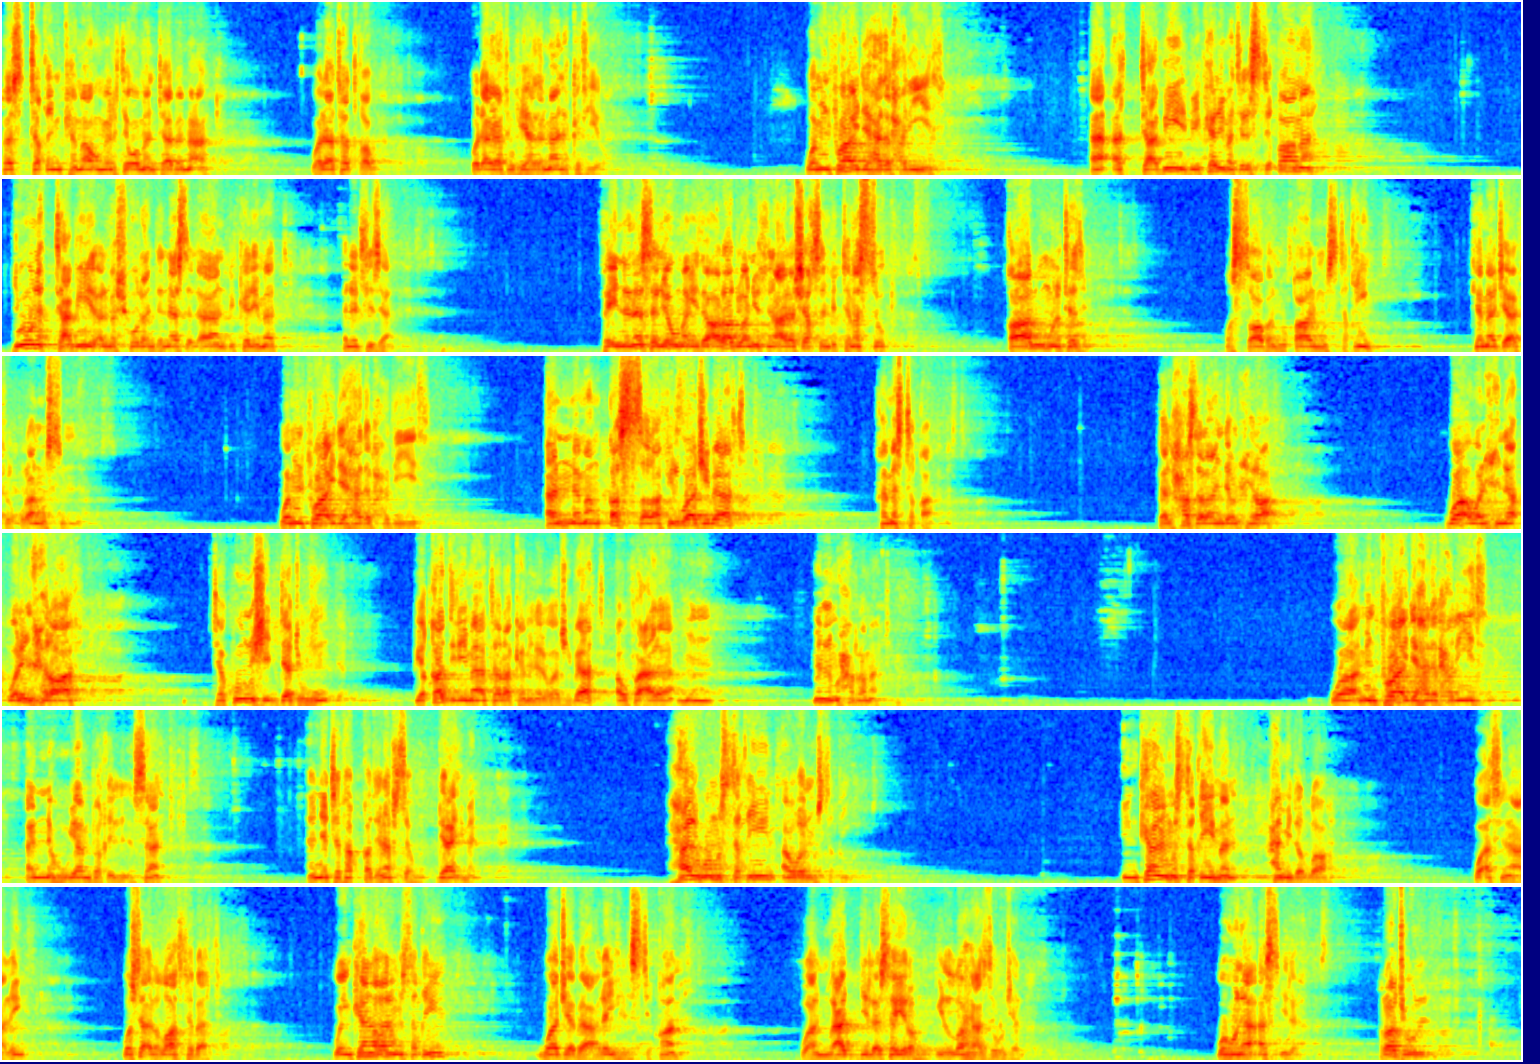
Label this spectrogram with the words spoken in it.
فاستقم كما أمرت ومن تاب معك ولا تطغوا. والآيات في هذا المعنى كثيرة. ومن فوائد هذا الحديث التعبير بكلمة الاستقامة دون التعبير المشهور عند الناس الآن بكلمة الالتزام. فإن الناس اليوم إذا أرادوا أن يثنوا على شخص بالتمسك قالوا ملتزم والصواب أن يقال مستقيم كما جاء في القرآن والسنة. ومن فوائد هذا الحديث أن من قصر في الواجبات فما استقام. بل حصل عنده انحراف. والانحراف تكون شدته بقدر ما ترك من الواجبات أو فعل من من المحرمات. ومن فوائد هذا الحديث أنه ينبغي للإنسان أن يتفقد نفسه دائما. هل هو مستقيم أو غير مستقيم؟ إن كان مستقيما حمد الله وأثنى عليه وسأل الله الثبات وإن كان غير مستقيم وجب عليه الاستقامة وأن يعدل سيره إلى الله عز وجل. وهنا أسئلة. رجل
